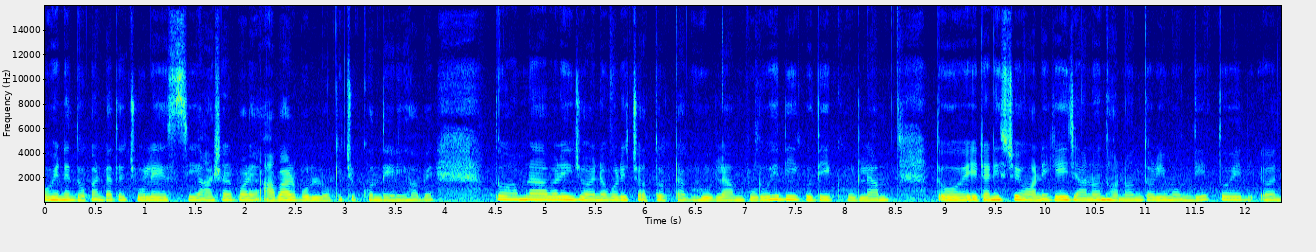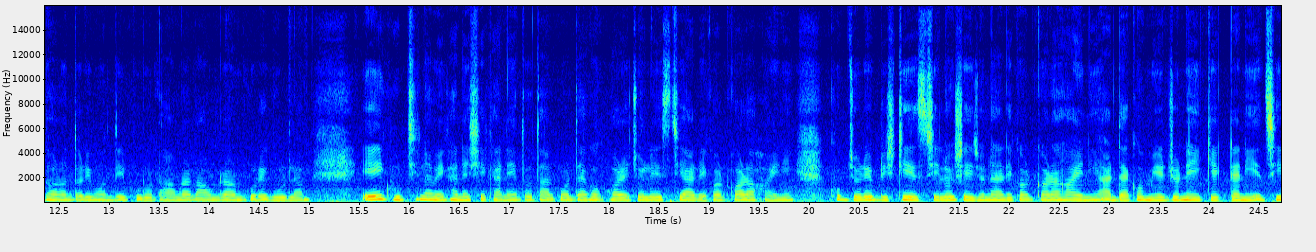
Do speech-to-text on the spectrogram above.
ওভেনের দোকানটাতে চলে এসেছি। আসার পরে আবার বলল, কিছুক্ষণ দেরি হবে। তো আমরা আবার এই জয়নগরের চত্বরটা ঘুরলাম, পুরো এদিক ওদিক ঘুরলাম। তো এটা নিশ্চয়ই অনেকেই জানো ধন্বন্তরী মন্দির। তো এই ধন্বন্তরী মন্দির পুরোটা আমরা রাউন্ড রাউন্ড করে ঘুরলাম। এই ঘুরছিলাম এখানে সেখানে। তো তারপর দেখো ঘরে চলে এসেছি আর রেকর্ড করা হয়নি। খুব জোরে বৃষ্টি এসেছিল, সেই জন্য আর রেকর্ড করা হয়নি। আর দেখো মেয়ের জন্য এই কেকটা নিয়েছি।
